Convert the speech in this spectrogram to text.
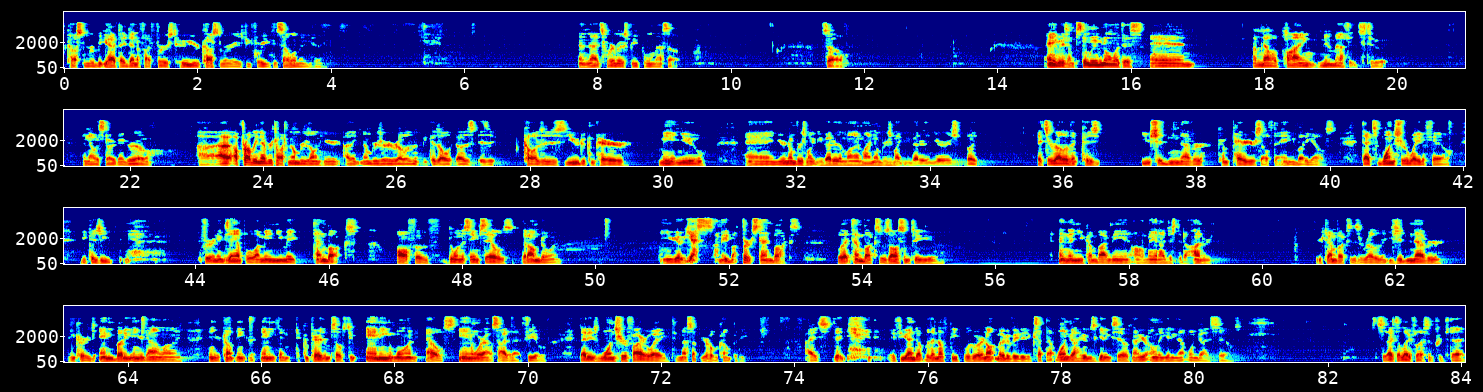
customer, but you have to identify first who your customer is before you can sell them anything. And that's where most people mess up. So, anyways, I'm still moving on with this and I'm now applying new methods to it. And now it's starting to grow. Uh, I, will probably never talk numbers on here. I think numbers are irrelevant because all it does is it causes you to compare me and you, and your numbers might be better than mine. My numbers might be better than yours, but it's irrelevant because you should never compare yourself to anybody else. That's one sure way to fail because you, for an example, I mean, you make 10 bucks off of doing the same sales that I'm doing and you go, yes, I made my first 10 bucks. Well, that 10 bucks was awesome to you. And then you come by me and, oh man, I just did a 100. Your 10 bucks is irrelevant. You should never encourage anybody in your downline, in your company, or anything to compare themselves to anyone else in or outside of that field. That is one surefire way to mess up your whole company. I, if you end up with enough people who are not motivated except that one guy who's getting sales, now you're only getting that one guy's sales. So that's a life lesson for today.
